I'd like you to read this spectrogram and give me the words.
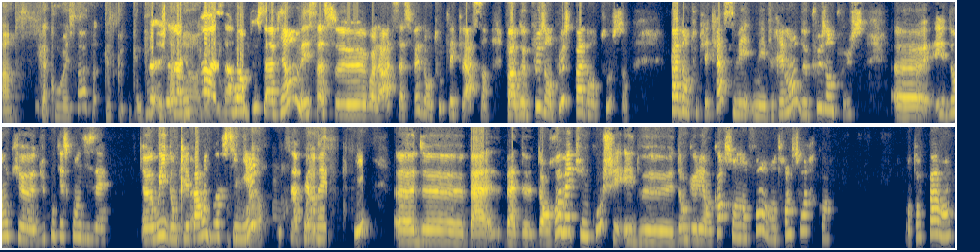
un, psy qui a trouvé ça? Qu'est-ce que Je n'arrive pas à savoir d'où ça vient, mais ça se voilà, ça se fait dans toutes les classes. Enfin, de plus en plus, pas dans tous pas dans toutes les classes, mais, mais vraiment de plus en plus. Euh, et donc, euh, du coup, qu'est-ce qu'on disait? Euh, Oui, donc les parents doivent signer. Ça permet aussi de, bah, bah d'en remettre une couche et, de, d'engueuler encore son enfant en rentrant le soir, quoi. En tant que parent.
